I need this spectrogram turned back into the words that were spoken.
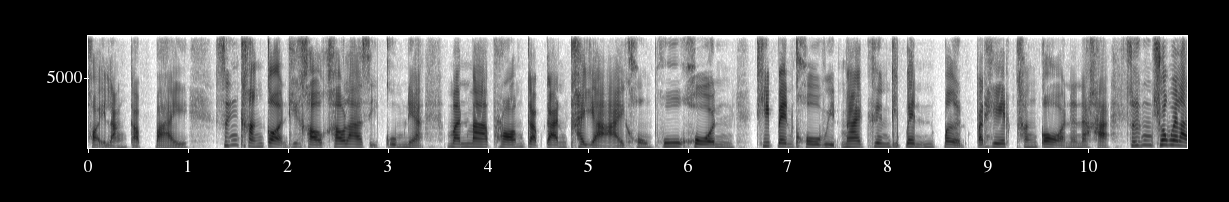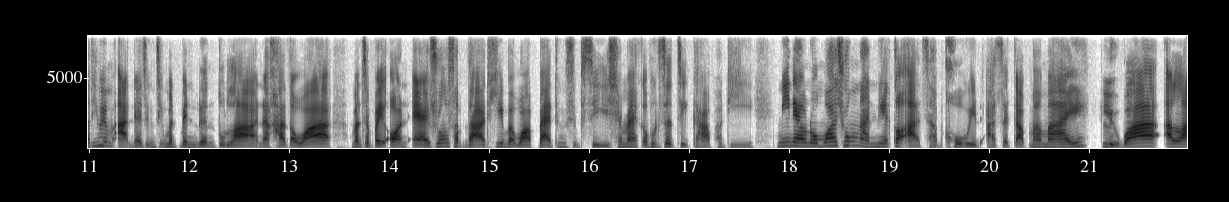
ถอยหลังกลับไป ซึ่งครั้งก่อนที่เขาเข้าราศีกุมเนี่ยมันมาพร้อมกับการขยายของผู้คนที่เป็นโควิดมากขึ้นที่เป็นเปิดประเทศครั้งก่อนน่ะนะคะ ซึ่งช่วงเวลาที่พิมอ่านเนี่ยจริงๆมันเป็นเดือนตุลานะคะ แต่ว่ามันจะไปออนแอร์ช่วงสัปดาห์ที่แบบว่า8ถึง14 ใช่ไหมก็พฤศจิกาพอดี มีแนวโน้มว่าช่วงนั้นเนี่ยก็อาจจะโควิด อาจจะกลับมาไหมหรือว่าอะไร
